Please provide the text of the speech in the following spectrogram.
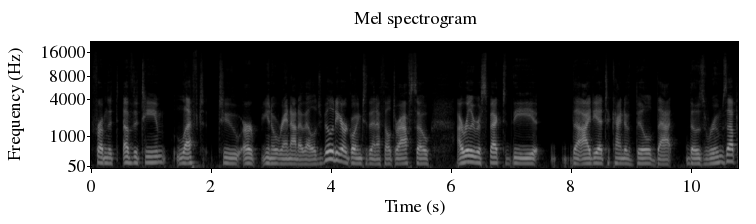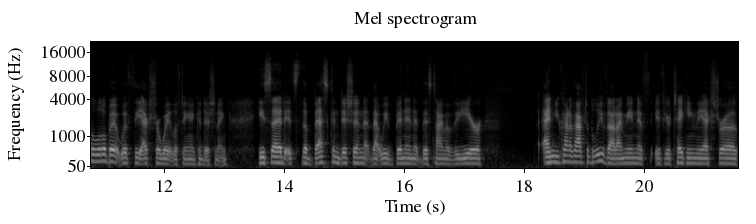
from the of the team left to or you know ran out of eligibility or going to the NFL draft. So I really respect the the idea to kind of build that those rooms up a little bit with the extra weightlifting and conditioning. He said it's the best condition that we've been in at this time of the year. And you kind of have to believe that. I mean, if if you're taking the extra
